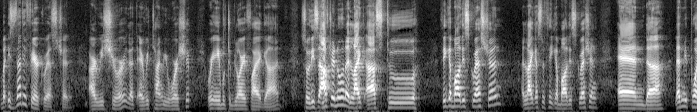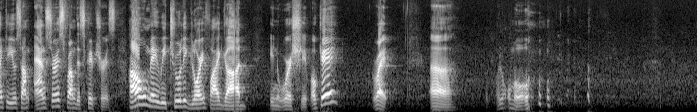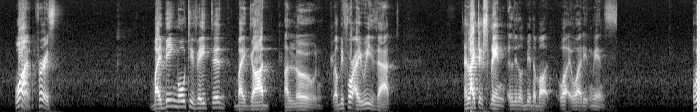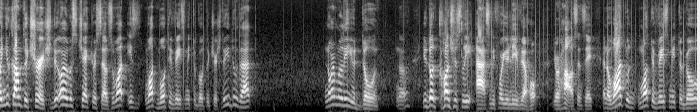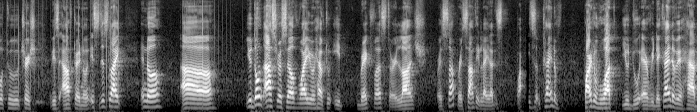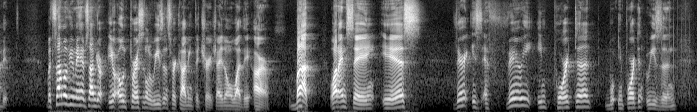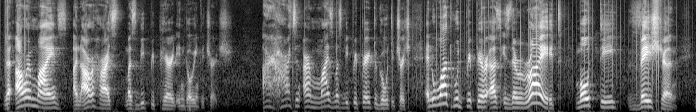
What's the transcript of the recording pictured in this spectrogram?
But is that a fair question? Are we sure that every time we worship, we're able to glorify God? So this afternoon, I'd like us to think about this question. I'd like us to think about this question. And uh, let me point to you some answers from the scriptures. How may we truly glorify God in worship? Okay? Right. Uh, One, first, by being motivated by God alone. Well, before I read that, I'd like to explain a little bit about what, what it means. When you come to church, do you always check yourselves what is what motivates me to go to church? Do you do that? Normally you don't. No? You don't consciously ask before you leave your, ho- your house and say, you know, what will motivates me to go to church this afternoon? It's just like, you know, uh, you don't ask yourself why you have to eat breakfast or lunch or supper, something like that. It's, it's kind of part of what you do every day, kind of a habit. But some of you may have some your, your own personal reasons for coming to church. I don't know what they are. But what I'm saying is there is a very important, important reason that our minds and our hearts must be prepared in going to church our hearts and our minds must be prepared to go to church. And what would prepare us is the right motivation.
